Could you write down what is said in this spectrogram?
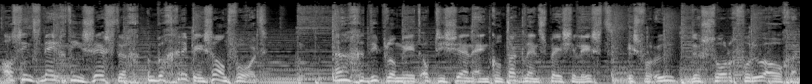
Al sinds 1960 een begrip in Zandvoort. Een gediplomeerd opticien en contactlensspecialist is voor u de zorg voor uw ogen.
